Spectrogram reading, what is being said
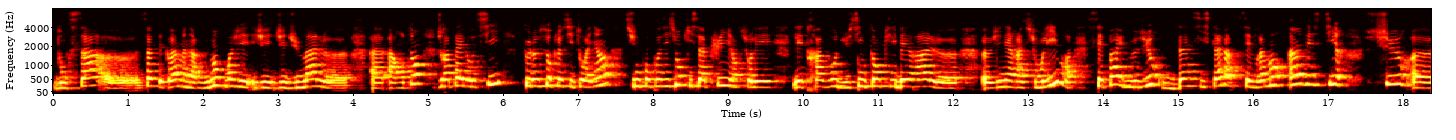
Donc ça, euh, ça c'est quand même un argument que moi j'ai du mal à, entendre. Je rappelle aussi que le socle citoyen, c'est une proposition qui s'appuie hein, sur les, travaux du think tank libéral euh, euh, Génération Libre. C'est pas une mesure d'assistanat, c'est vraiment investir sur euh,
